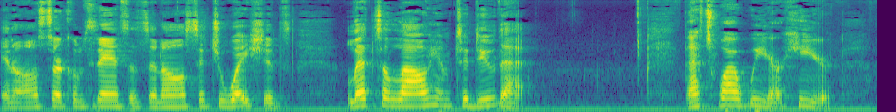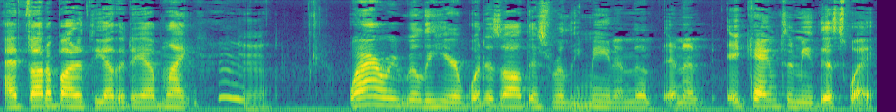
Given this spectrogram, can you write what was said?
in all circumstances, in all situations. Let's allow Him to do that. That's why we are here. I thought about it the other day. I'm like, hmm, why are we really here? What does all this really mean? And then, and then it came to me this way.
